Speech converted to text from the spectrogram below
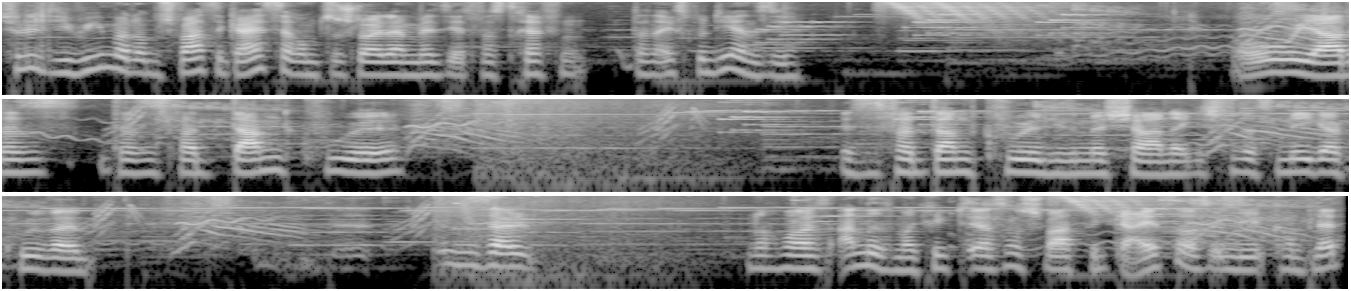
Schüttelt die Remote, um schwarze Geister rumzuschleudern. Wenn sie etwas treffen, dann explodieren sie. Oh ja, das ist, das ist verdammt cool. Es ist verdammt cool, diese Mechanik. Ich finde das mega cool, weil es ist halt nochmal was anderes. Man kriegt erstens schwarze Geister, was irgendwie komplett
